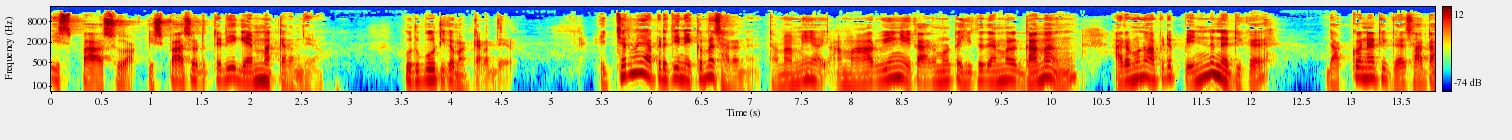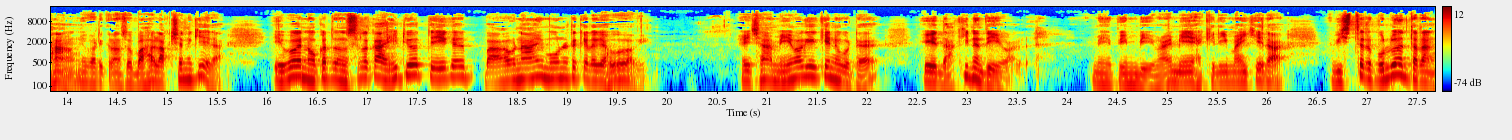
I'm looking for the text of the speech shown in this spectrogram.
ඉස්පාසුවක් ඉස්පාසුවට දෙවිය ගැම්මක් කරන් දෙනවා. උරුබූටිකමක් කරන් දෙනවා. එච්චරමයි අපිට තියෙන එකම සරණ. තමන් මේ අමාරුවෙන් ඒ අරමුණට හිත දැම්ම ගමන් අරමුණ අපිට පෙන්නන ටික දක්වන ටික සටහන් ඒවට කරන ස්වභාව ලක්ෂණ කියලා. ඒව නොකර නොසලකා හිටියොත් ඒක භාවනාවේ මූණට කෙල ගැහුවා වගේ. එනිසා මේ වගේ කෙනෙකුට ඒ දකින්න දේවල් මේ පිම්බීමයි මේ හැකිලීමයි කියලා විස්තර පුළුවන් තරම්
